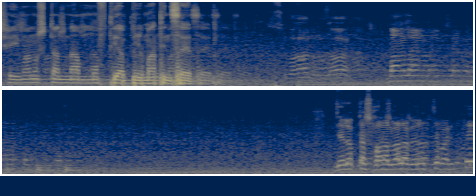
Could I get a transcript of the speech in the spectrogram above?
সেই মানুষটার নাম মুফতি আব্দুল মাতিন সাহেব। যে লোকটা সকালবেলা বেরোচ্ছে বাড়িতে,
